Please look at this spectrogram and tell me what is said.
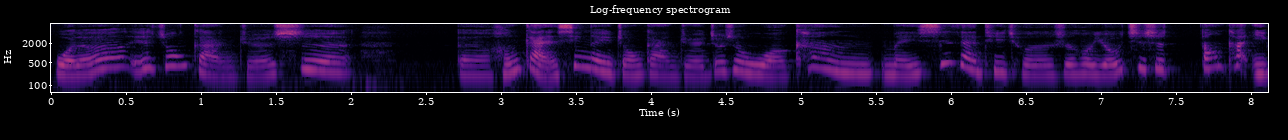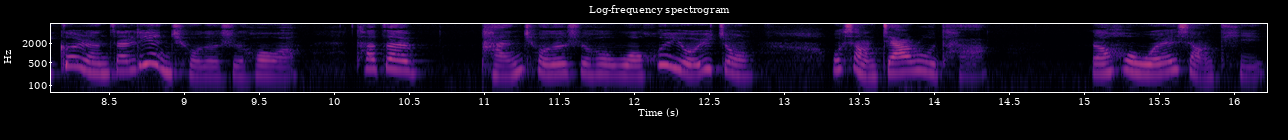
我的一种感觉是。呃，很感性的一种感觉，就是我看梅西在踢球的时候，尤其是当他一个人在练球的时候啊，他在盘球的时候，我会有一种我想加入他，然后我也想踢，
